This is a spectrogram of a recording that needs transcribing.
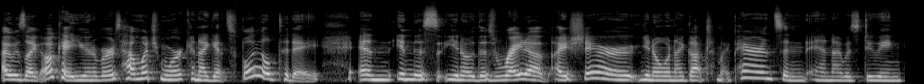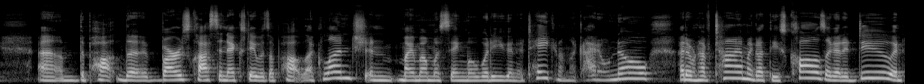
I was like, okay, universe, how much more can I get spoiled today? And in this, you know, this write up I share, you know, when I got to my parents and and I was doing um, the pot the bars class the next day was a potluck lunch and my mom was saying well what are you going to take? And i'm like i don't know. I don't have time. I got these calls i got to do. And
